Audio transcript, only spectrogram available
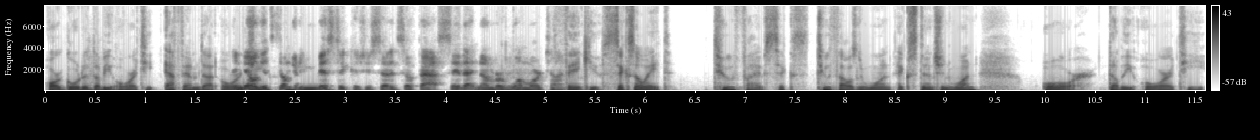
or go to WORTFM.org. I know that somebody missed it because you said it so fast. Say that number one more time. Thank you. 608 256 2001 extension 1 or WORTFM.org.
